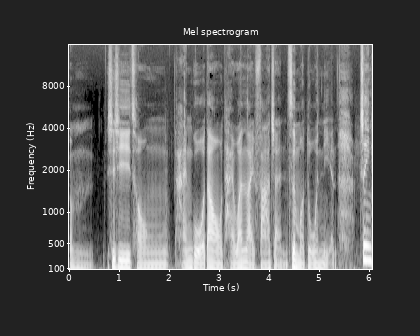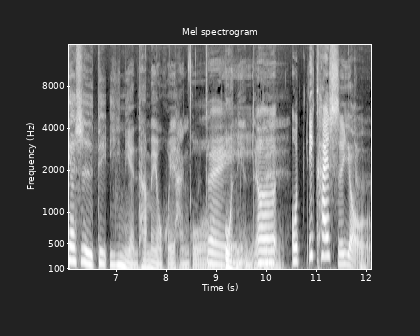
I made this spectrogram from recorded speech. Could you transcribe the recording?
嗯，西西从韩国到台湾来发展这么多年，这应该是第一年他没有回韩国过年，对，对，对，呃，我一开始有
